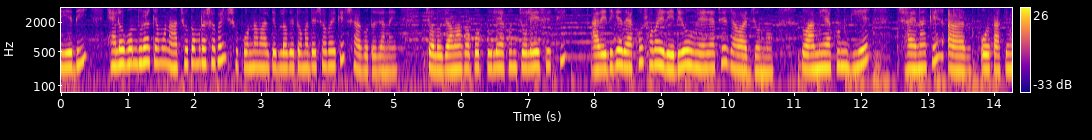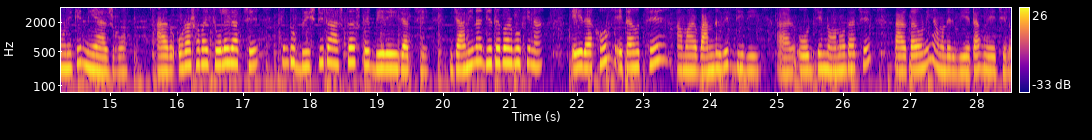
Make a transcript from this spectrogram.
দিয়ে দিই। হ্যালো বন্ধুরা, কেমন আছো তোমরা সবাই? সুপর্ণা মাল্টি ব্লগে তোমাদের সবাইকে স্বাগত জানাই। চলো জামা কাপড় তুলে এখন চলে এসেছি। আর এদিকে দেখো, সবাই রেডিও হয়ে গেছে যাওয়ার জন্য। তো আমি এখন গিয়ে সায়নাকে আর ওর কাকিমণিকে নিয়ে আসব। আর ওরা সবাই চলে যাচ্ছে, কিন্তু বৃষ্টিটা আস্তে আস্তে বেড়েই যাচ্ছে। জানি না যেতে পারব কি না এই দেখো, এটা হচ্ছে আমার বান্ধবীর দিদি। আর ওর যে ননদ আছে, তার কারণেই আমাদের বিয়েটা হয়েছিল।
